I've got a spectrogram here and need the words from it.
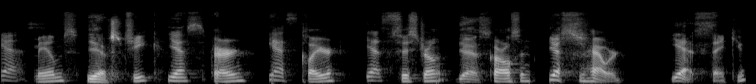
Yes. Mims, Yes. Cheek, Yes. Kern, Yes. Claire, Yes. Sistrunk, Yes. Carlson, Yes. and Howard. Yes. Thank you.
